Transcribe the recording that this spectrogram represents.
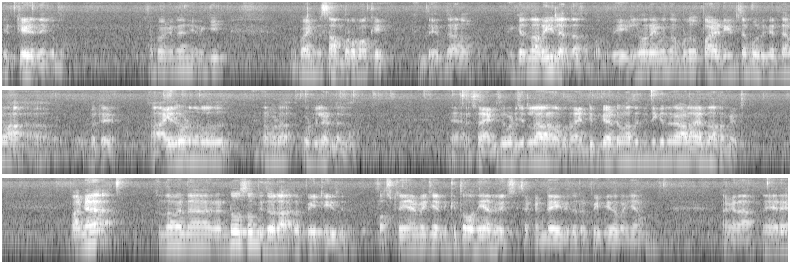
ഞെട്ടി എഴുന്നേക്കുന്നു അപ്പോൾ അങ്ങനെ എനിക്ക് ഭയങ്കര സംഭ്രമമൊക്കെ എന്ത് എന്താണ് എനിക്കൊന്നും അറിയില്ല എന്താ സംഭവം. വെയിൽ എന്ന് പറയുമ്പോൾ നമ്മൾ പഴനിയിലത്തെ മുരുകന്റെ മറ്റേ ആയുധമാണെന്നുള്ളത് നമ്മുടെ ഉള്ളിലുണ്ടല്ലോ. ഞാൻ സയൻസ് പഠിച്ചിട്ടുള്ള ആളാണ് അപ്പോൾ സയന്റിഫിക്കായിട്ട് മാത്രം ചിന്തിക്കുന്ന ഒരാളായിരുന്നു ആ സമയത്ത്. അപ്പം അങ്ങനെ എന്താ പിന്നെ രണ്ട് ദിവസം ഇതുപോലെ റിപ്പീറ്റ് ചെയ്ത്. ഫസ്റ്റ് ഞാൻ വെച്ച് എനിക്ക് തോന്നിയാന്ന് വെച്ച് സെക്കൻഡ് ഡേയിൽ ഇത് റിപ്പീറ്റ് ചെയ്തപ്പോൾ ഞാൻ അങ്ങനെ നേരെ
